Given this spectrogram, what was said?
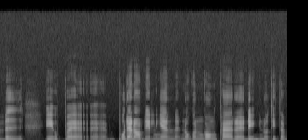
vi är uppe eh, på den avdelningen någon gång per eh, dygn och tittar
